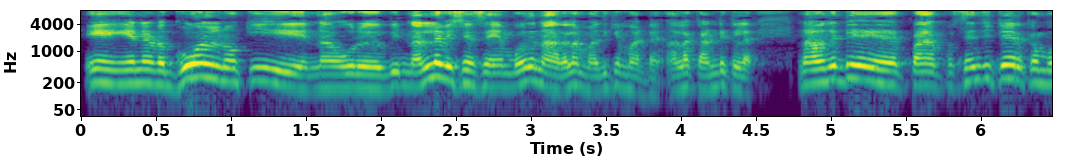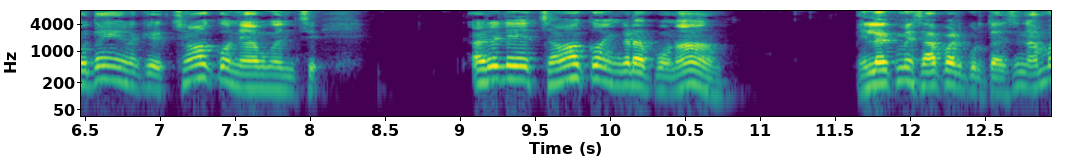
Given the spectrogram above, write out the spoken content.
என்னோட கோல் நோக்கி நான் ஒரு வி- நல்ல விஷயம் செய்யும்போது நான் அதெல்லாம் மதிக்க மாட்டேன். அதெல்லாம் கண்டுக்கல. நான் வந்துட்டு ப ப- செஞ்சுட்டே இருக்கும்போது தான் எனக்கு சாக்கோ ஞாபகம் வந்துச்சு. அடடே சாக்கோ எங்கடா போனா? எல்லாருக்குமே சாப்பாடு கொடுத்தாச்சு. நம்ம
